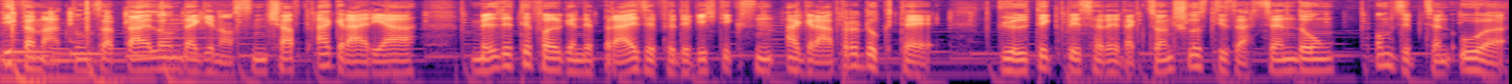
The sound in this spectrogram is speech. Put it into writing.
Die Vermarktungsabteilung der Genossenschaft Agraria meldete folgende Preise für die wichtigsten Agrarprodukte, gültig bis Redaktionsschluss dieser Sendung um 17 Uhr.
